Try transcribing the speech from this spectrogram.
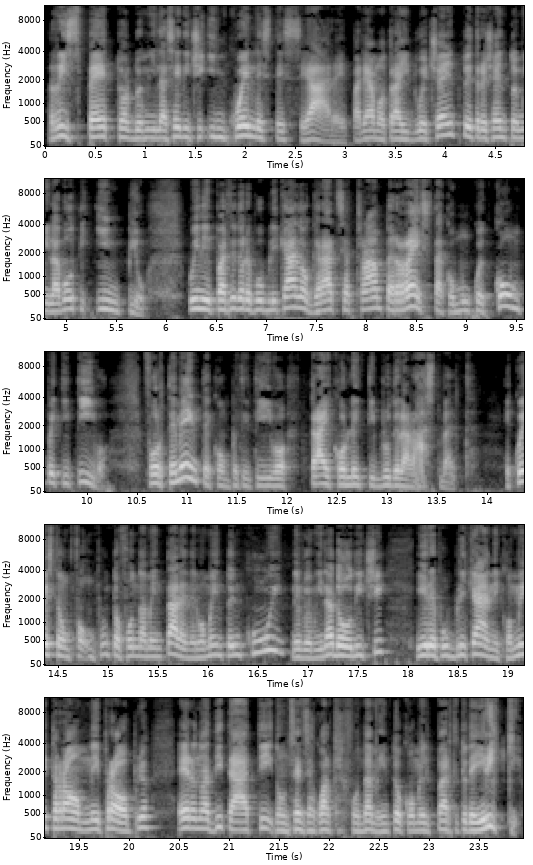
rispetto al 2016 in quelle stesse aree. Parliamo tra i 200 e i 300 mila voti in più. Quindi il Partito Repubblicano, grazie a Trump, resta comunque competitivo, fortemente competitivo tra i colletti blu della Rust Belt. E questo è un, un, punto fondamentale nel momento in cui, nel 2012, i repubblicani con Mitt Romney proprio erano additati, non senza qualche fondamento, come il partito dei ricchi.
